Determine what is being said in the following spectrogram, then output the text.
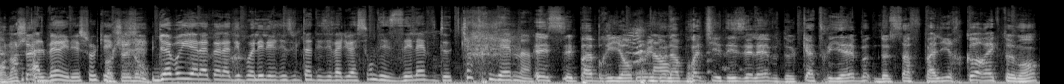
On enchaîne. Albert, il est choqué. Enchaînons. Gabriel Attal a dévoilé les résultats des évaluations des élèves de 4e. Et c'est pas brillant, plus Non. de la moitié des élèves de quatrième ne savent pas lire correctement.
